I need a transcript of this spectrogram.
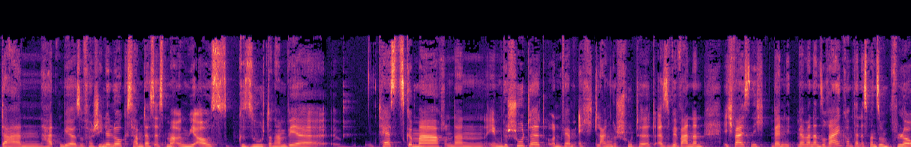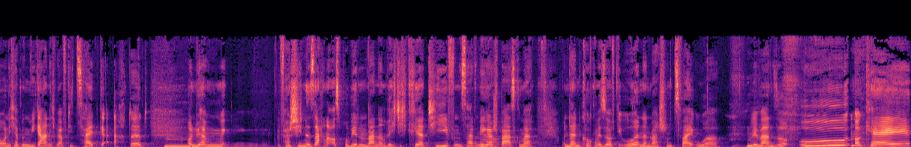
dann hatten wir so verschiedene Looks, haben das erstmal irgendwie ausgesucht, dann haben wir Tests gemacht und dann eben geshootet und wir haben echt lang geshootet. Also wir waren dann, ich weiß nicht, wenn, wenn man dann so reinkommt, dann ist man so im Flow und ich habe irgendwie gar nicht mehr auf die Zeit geachtet. Mhm. Und wir haben verschiedene Sachen ausprobiert und waren dann richtig kreativ und es hat mega ja. Spaß gemacht. Und dann gucken wir so auf die Uhr und dann war schon zwei Uhr. Wir waren so, uh, okay,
